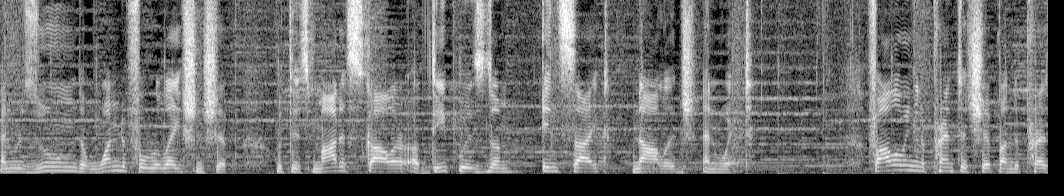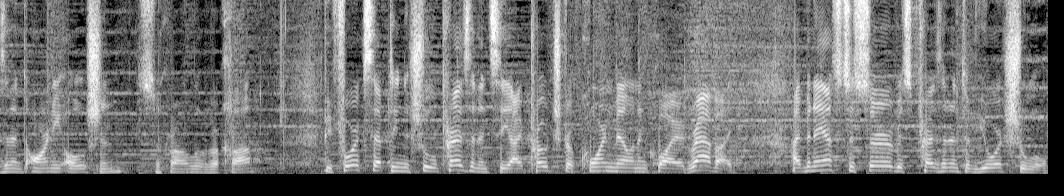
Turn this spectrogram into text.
and resumed a wonderful relationship with this modest scholar of deep wisdom, insight, knowledge, and wit. Following an apprenticeship under President Arnie Olshan, before accepting the shul presidency, I approached Rav Kornmehl and inquired, Rabbi, I've been asked to serve as president of your shul.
